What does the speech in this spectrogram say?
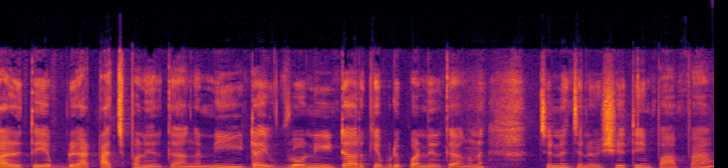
கழுத்தை எப்படி அட்டாச் பண்ணியிருக்காங்க? நீட்டாக இவ்வளோ நீட்டாக இருக்குது எப்படி பண்ணியிருக்காங்கன்னு சின்ன சின்ன விஷயத்தையும் பார்ப்பேன்.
